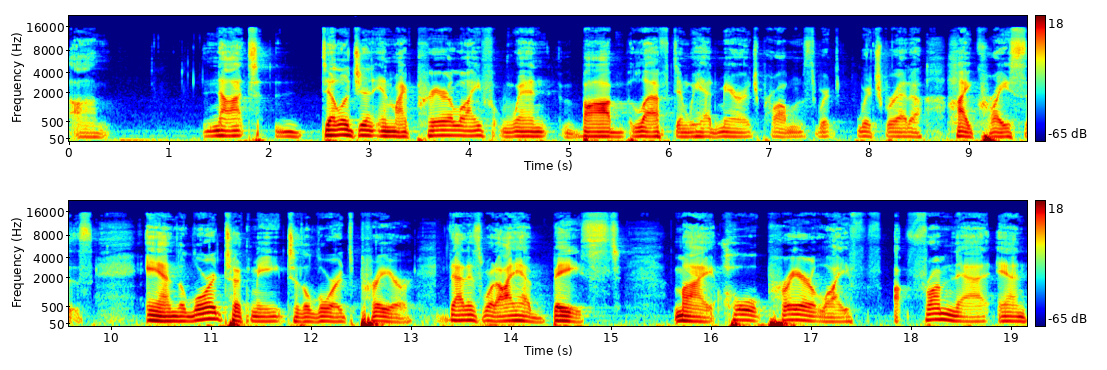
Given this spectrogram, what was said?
um, not diligent in my prayer life when Bob left and we had marriage problems, which, which were at a high crisis. And the Lord took me to the Lord's Prayer. That is what I have based my whole prayer life uh, from that. And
